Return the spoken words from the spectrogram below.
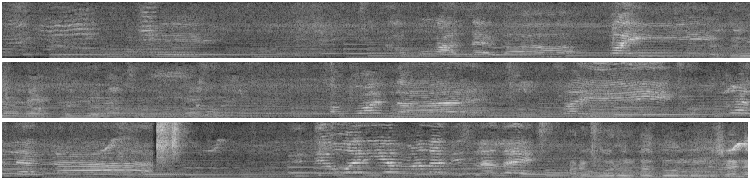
इकडे का बाई त्याचं नाक आला नाही तिथे वर मला दिसला नाही अरे वरून तर दोन दोन दिसायला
